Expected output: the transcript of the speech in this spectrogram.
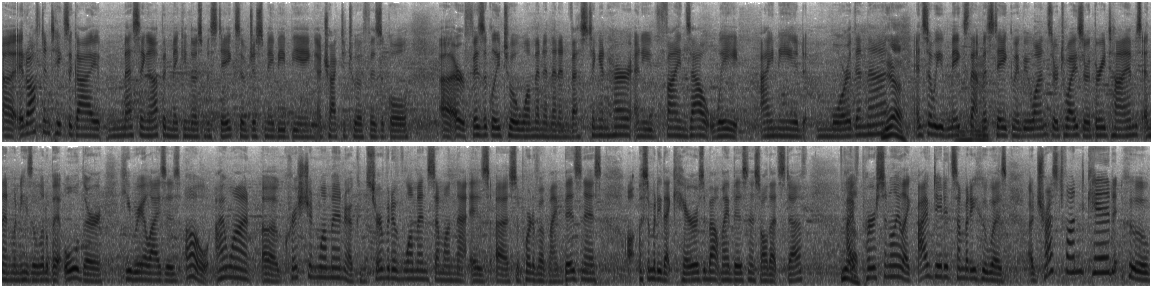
uh, it often takes a guy messing up and making those mistakes of just maybe being attracted to a physical uh, or physically to a woman and then investing in her, and he finds out, wait, I need more than that. Yeah. And so he makes that mistake maybe once or twice or three times. And then when he's a little bit older, he realizes, oh, I want a Christian woman or a conservative woman, someone that is uh, supportive of my business, uh, somebody that cares about my business, all that stuff. Yeah. I've personally, like, I've dated somebody who was a trust fund kid who,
